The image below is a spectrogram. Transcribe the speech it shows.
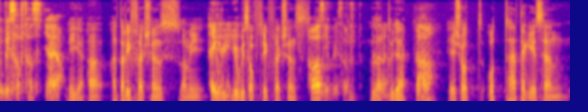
Ubisofthoz, ja, ja. Igen, a, hát a Reflections, ami igen, igen. Ubisoft Reflections az Ubisoft. lett, ugye? Aha. És ott, ott hát egészen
